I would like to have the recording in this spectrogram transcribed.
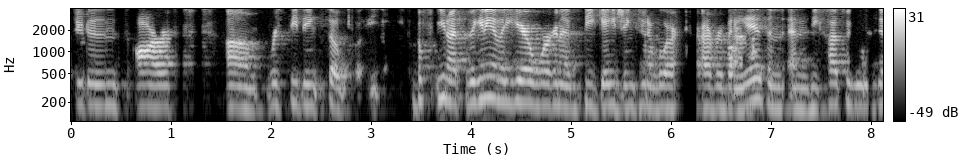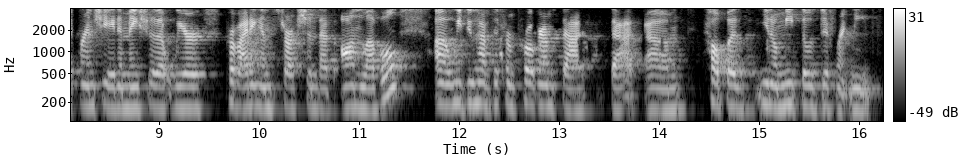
students are um, receiving. So you know, at the beginning of the year, we're going to be gauging kind of where everybody is. And, and because we want to differentiate and make sure that we're providing instruction that's on level, uh, we do have different programs that that um, help us, you know, meet those different needs,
